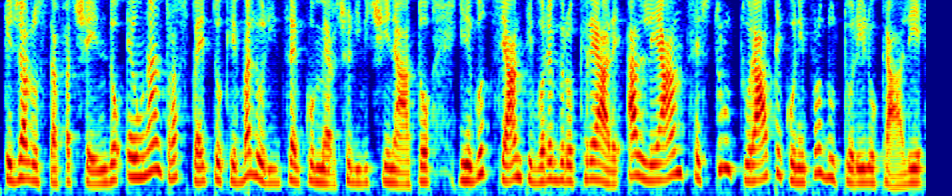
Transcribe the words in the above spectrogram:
che già lo sta facendo è un altro aspetto che valorizza il commercio di vicinato. I negozianti vorrebbero creare alleanze alleanze strutturate con i produttori locali.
